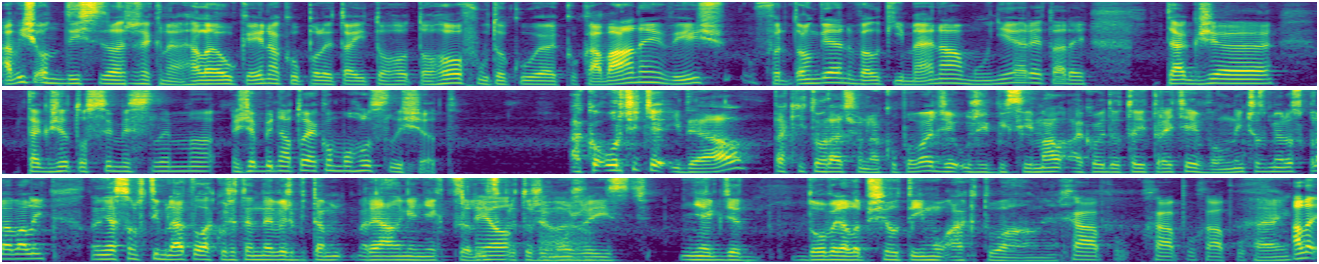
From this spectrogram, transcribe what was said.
A víš, on když si řekne, hele, OK, nakoupili tady toho, toho, v útoku jako Kavány, víš, Fertongen, velký jména, Munier je tady, takže, takže to si myslím, že by na to jako mohl slyšet. Ako určite ideál takýchto hráčov nakupovať, že už by si mal ako do tej tretej vlny, čo sme rozprávali, len ja som s tým rátal, ako že ten Neveš by tam reálne nechcel ísť, jo, pretože jo. môže ísť niekde do veľa lepšího týmu aktuálně. Chápu, chápu, chápu. Hej. Ale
